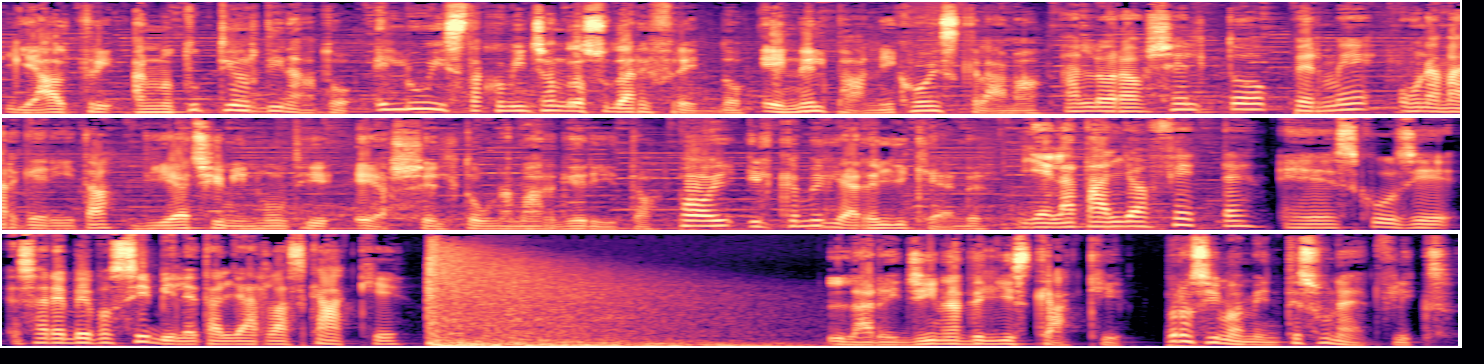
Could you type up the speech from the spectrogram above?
Gli altri hanno tutti ordinato e lui sta cominciando a sudare freddo e nel panico esclama Allora ho scelto per me una margherita. 10 minuti e ha scelto una margherita. Poi il cameriere gli chiede Gliela taglio a fette? E scusi, sarebbe possibile tagliarla a scacchi? La regina degli scacchi, prossimamente su Netflix.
